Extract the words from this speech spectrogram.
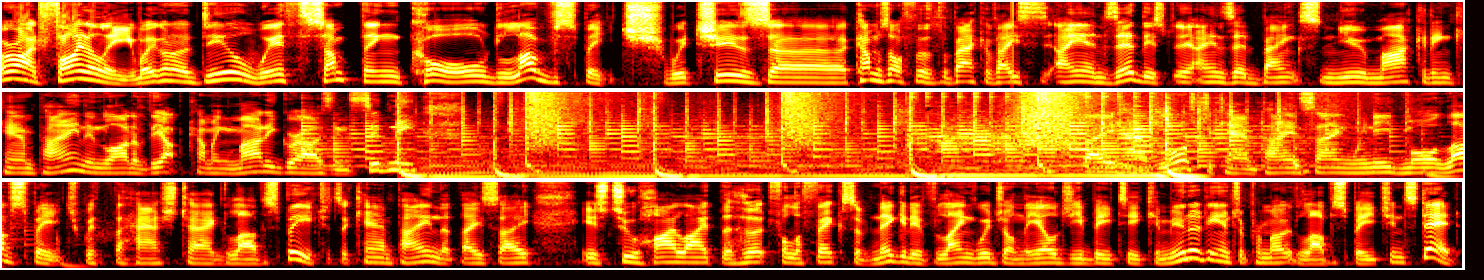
All right, finally, we're going to deal with something called love speech, which is uh, comes off of the back of ANZ, this ANZ Bank's new marketing campaign in light of the upcoming Mardi Gras in Sydney. Campaign saying we need more love speech with the hashtag love speech. It's a campaign that they say is to highlight the hurtful effects of negative language on the LGBT community and to promote love speech instead.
